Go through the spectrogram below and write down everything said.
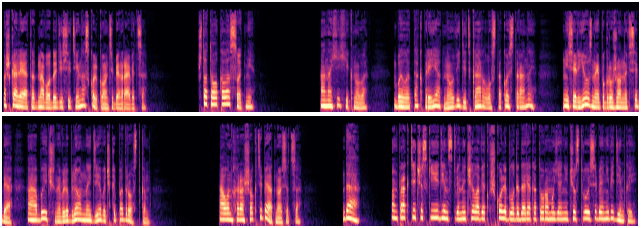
«По шкале от одного до десяти, насколько он тебе нравится?» «Что-то около сотни». Она хихикнула. Было так приятно увидеть Карлу с такой стороны, не серьезной и погруженной в себя, а обычной, влюбленной девочкой-подростком. «А он хорошо к тебе относится?» «Да. Он практически единственный человек в школе, благодаря которому я не чувствую себя невидимкой.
